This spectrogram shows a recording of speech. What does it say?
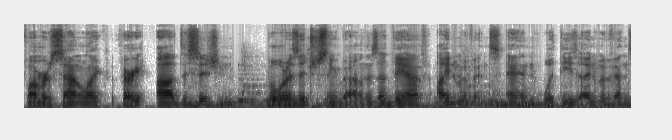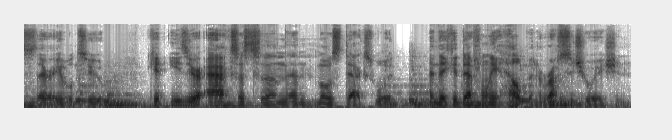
Fahrmurs sound like a very odd decision, mm-hmm. but what is interesting about them is that they have item events, and with these item events, they're able to get easier access to them than most decks would, and they could definitely help in a rough situation.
